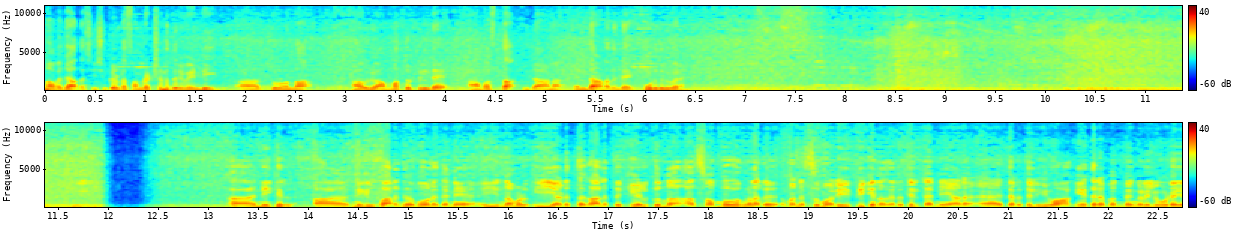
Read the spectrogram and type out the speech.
നവജാത ശിശുക്കളുടെ സംരക്ഷണത്തിന് വേണ്ടി തുറന്ന ആ ഒരു അമ്മത്തൊട്ടിലിന്റെ അവസ്ഥ ഇതാണ്. എന്താണ് അതിന്റെ കൂടുതൽ വിവരങ്ങൾ? നിഖിൽ നിഖിൽ പറഞ്ഞതുപോലെ തന്നെ ഈ നമ്മൾ ഈ അടുത്ത കാലത്ത് കേൾക്കുന്ന ആ സംഭവങ്ങൾ അത് മനസ്സ് മരവിപ്പിക്കുന്ന തരത്തിൽ തന്നെയാണ്. ഇത്തരത്തിൽ വിവാഹേതര ബന്ധങ്ങളിലൂടെ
